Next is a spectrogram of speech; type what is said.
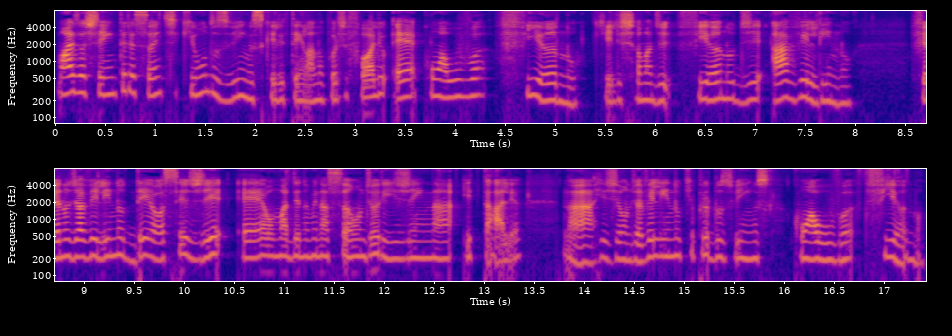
mas achei interessante que um dos vinhos que ele tem lá no portfólio é com a uva Fiano, que ele chama de Fiano de Avelino. Fiano de Avellino DOCG é uma denominação de origem na Itália, na região de Avellino, que produz vinhos com a uva Fiano.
